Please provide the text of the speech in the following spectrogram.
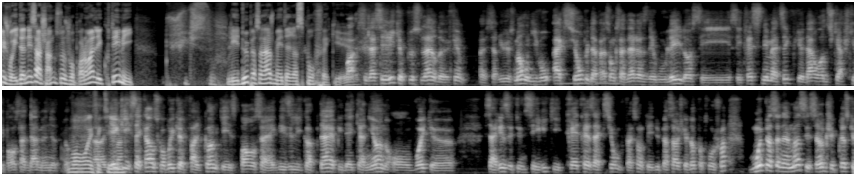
sais, je vais lui donner sa chance. là, je vais probablement l'écouter, mais les deux personnages m'intéressent pas. Fait que, Ouais, c'est la série qui a plus l'air d'un film. Euh, sérieusement, au niveau action, puis de la façon que ça a l'air à se dérouler, là, c'est c'est très cinématique, puis il y a d'avoir du cash qui passe là-dedans à la minute. là. Ouais, ouais, Euh, effectivement. rien que les séquences qu'on voit que le Falcon qui se passe avec des hélicoptères puis des canyons, on voit que ça risque d'être une série qui est très, très action. De toute façon, avec les deux personnages qu'il y a pas trop le choix. Moi, personnellement, c'est ça que j'ai presque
